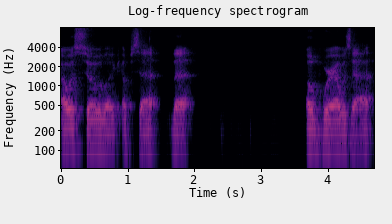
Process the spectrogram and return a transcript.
I was so like upset that of where I was at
